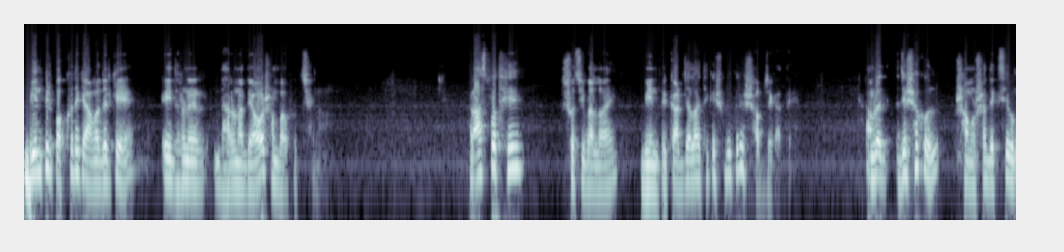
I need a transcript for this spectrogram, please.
বিএনপির পক্ষ থেকে আমাদেরকে এই ধরনের ধারণা দেওয়াও সম্ভব হচ্ছে না। রাজপথে সচিবালয়, বিএনপির কার্যালয় থেকে শুরু করে সব জায়গাতে আমরা যে সকল সমস্যা দেখছি এবং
